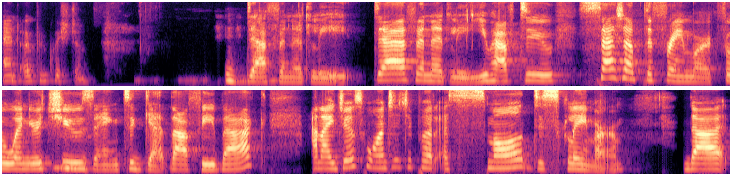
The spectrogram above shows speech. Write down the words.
and open question Definitely. Definitely. You have to set up the framework for when you're mm-hmm. choosing to get that feedback. And I just wanted to put a small disclaimer that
